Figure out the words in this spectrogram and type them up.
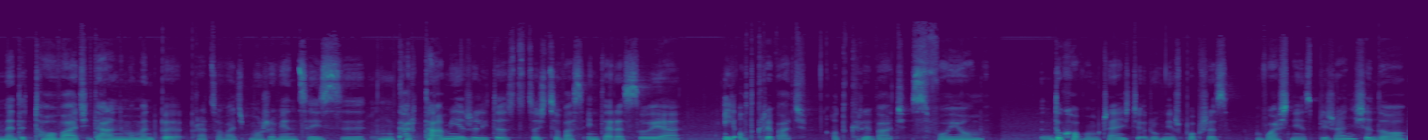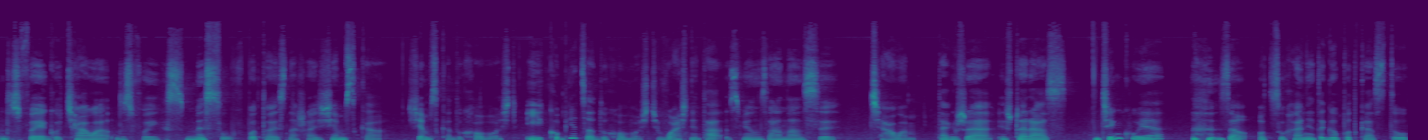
medytować, idealny moment, by pracować może więcej z mm, kartami, jeżeli to jest coś, co Was interesuje, i odkrywać odkrywać swoją duchową część również poprzez właśnie zbliżanie się do, do swojego ciała, do swoich zmysłów, bo to jest nasza ziemska, ziemska duchowość i kobieca duchowość, właśnie ta związana z ciałem. Także jeszcze raz dziękuję za odsłuchanie tego podcastu.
